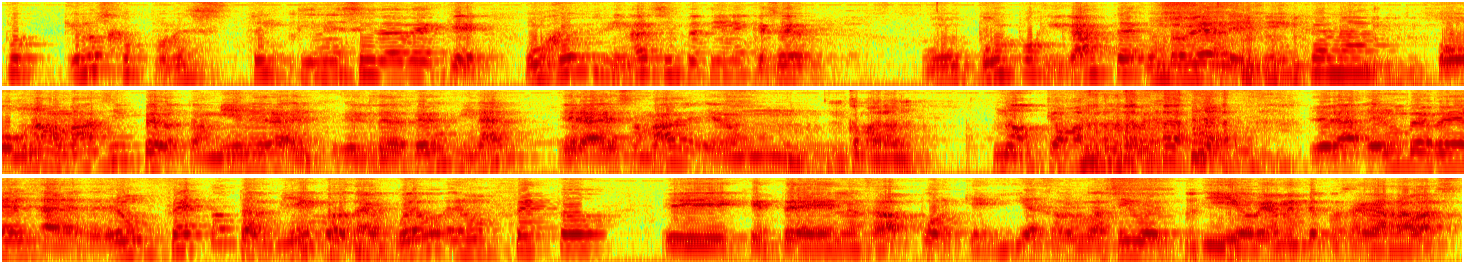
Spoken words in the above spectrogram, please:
por qué los japoneses tienen esa idea de que un jefe final siempre tiene que ser un pulpo gigante, un bebé alienígena o una mamá así, pero también era el, el del jefe final, era esa madre, era Un un... camarón. No, era, era un bebé, era un feto también, o de huevo, era un feto eh, que te lanzaba porquerías o algo así, güey. Y obviamente pues agarrabas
